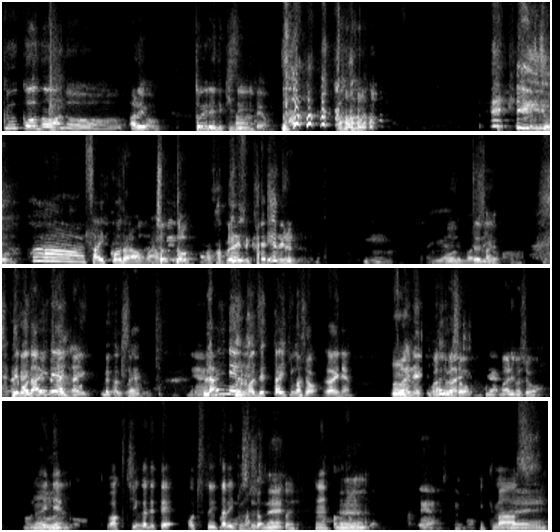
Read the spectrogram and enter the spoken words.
空港の、あのあれよ、トイレで気づいたよ。そう。ーあー、最高だな、お前。ちょっと、サプライズで返される、うんいや、でもでも来年来年は絶対行きましょう。来年。うん来年行きましょう参りましょう。来年ワクチンが出て落ち着いたら行きましょう。行きう。ます。え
